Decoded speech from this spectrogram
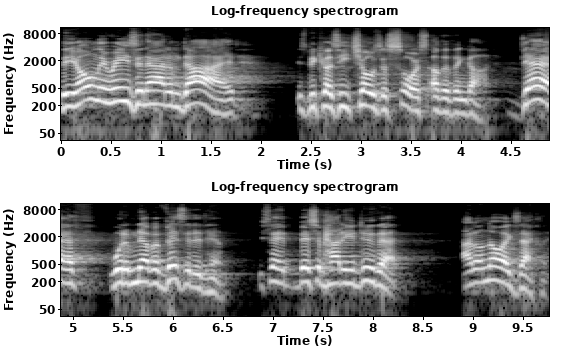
The only reason Adam died is because he chose a source other than God. Death would have never visited him. You say, Bishop, how do you do that? I don't know exactly.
